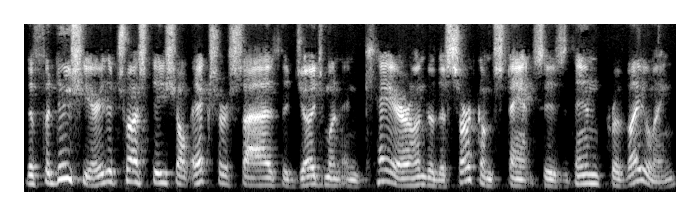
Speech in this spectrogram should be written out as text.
the fiduciary, the trustee, shall exercise the judgment and care under the circumstances then prevailing,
